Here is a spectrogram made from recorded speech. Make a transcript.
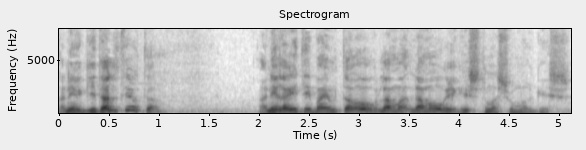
אני גידלתי אותם. אני ראיתי בהם את האור. למה, למה הוא הרגיש את מה שהוא מרגיש?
